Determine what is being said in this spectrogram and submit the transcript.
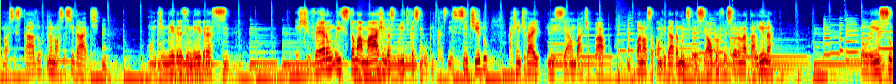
no nosso estado e na nossa cidade, onde negras e negras estiveram e estão à margem das políticas públicas. Nesse sentido, a gente vai iniciar um bate-papo com a nossa convidada muito especial, professora Natalina Lourenço,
